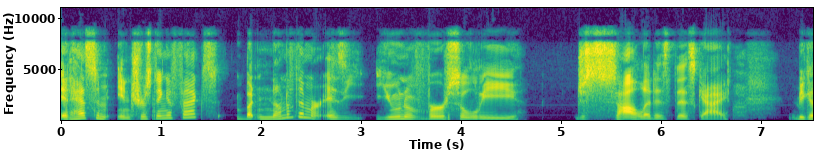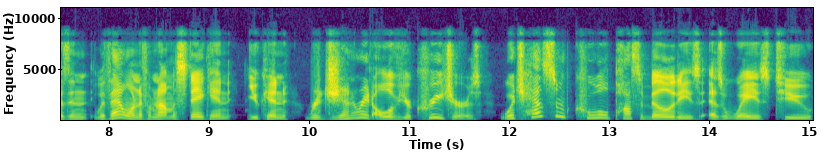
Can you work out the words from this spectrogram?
it has some interesting effects, but none of them are as universally just solid as this guy because in with that one, if I'm not mistaken, you can regenerate all of your creatures, which has some cool possibilities as ways to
